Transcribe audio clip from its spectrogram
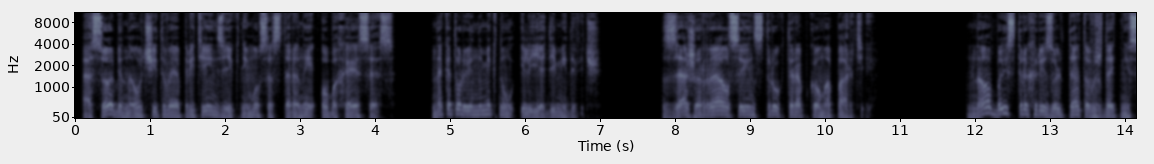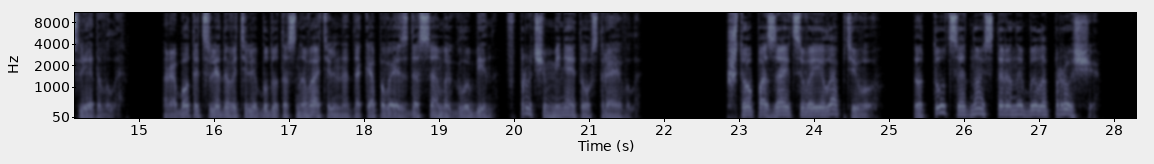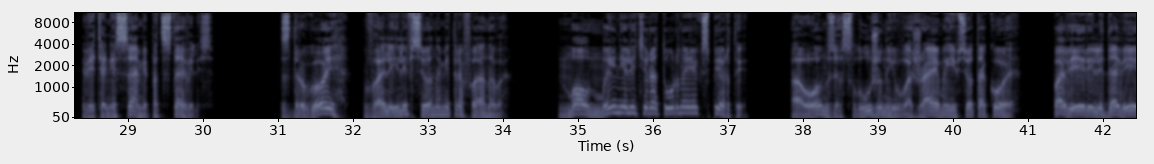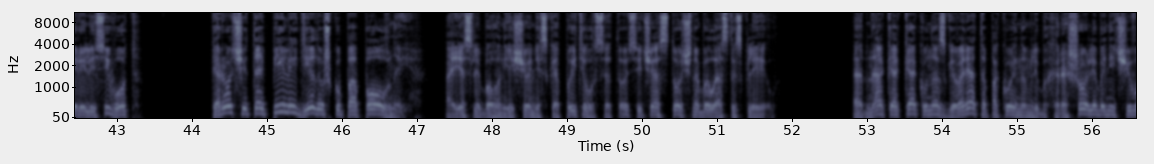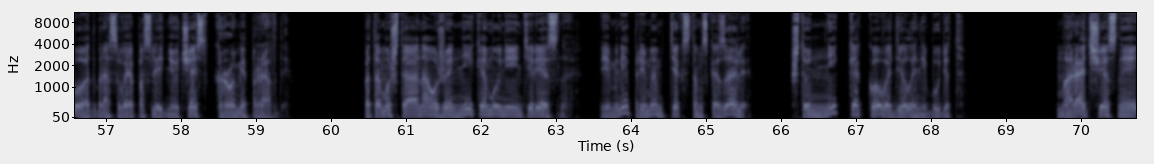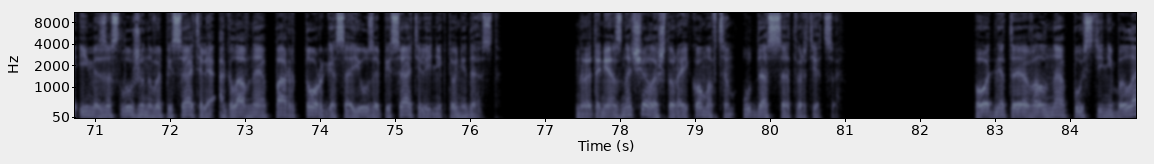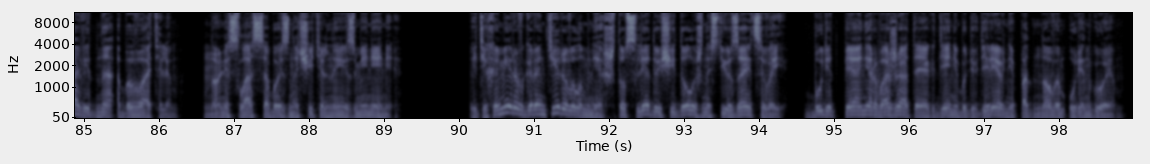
особенно учитывая претензии к нему со стороны ОБХСС, на которые намекнул Илья Демидович. Зажрался инструктор обкома партии. Но быстрых результатов ждать не следовало. Работать следователи будут основательно, докапываясь до самых глубин. Впрочем, меня это устраивало. Что по Зайцеву и Лаптеву, то тут, с одной стороны, было проще, ведь они сами подставились. С другой, валили все на Митрофанова. Мол, мы не литературные эксперты, а он заслуженный, уважаемый и все такое. Поверили, доверились, и вот. Короче, топили дедушку по полной, а если бы он еще не скопытился, то сейчас точно бы ласты склеил. Однако, как у нас говорят о покойном, либо хорошо, либо ничего, отбрасывая последнюю часть, кроме правды. Потому что она уже никому не интересна, и мне прямым текстом сказали, что никакого дела не будет. Марать честное имя заслуженного писателя, а главное парторга Союза писателей никто не даст. Но это не означало, что райкомовцам удастся отвертеться. Поднятая волна пусть и не была видна обывателям, но несла с собой значительные изменения. И Тихомиров гарантировал мне, что следующей должностью Зайцевой будет пионер-вожатая где-нибудь в деревне под Новым Уренгоем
